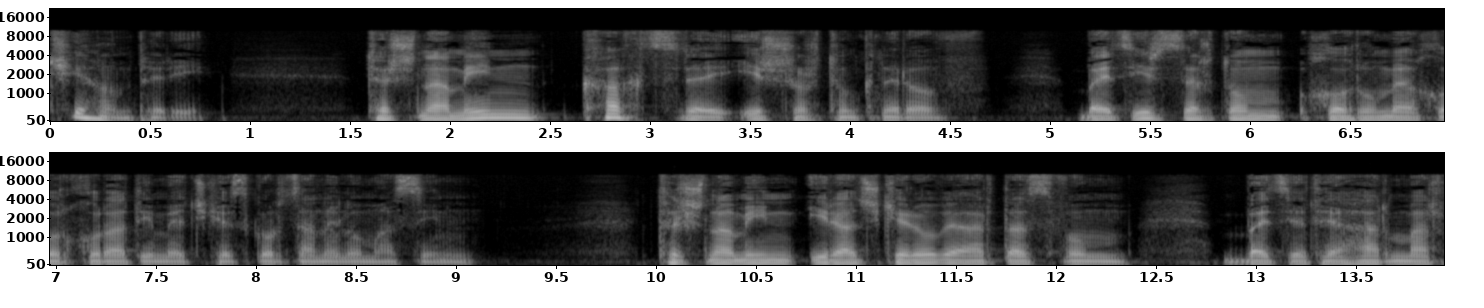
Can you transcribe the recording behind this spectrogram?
չի համբերի։ Թշնամին քաղցր է իր շրթունքներով, բայց իր սրտում խորհում է խորխորատի մեջ քեզ կործանելու մասին։ Թշնամին իր աչքերով է արտասվում, բայց եթե հարմար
